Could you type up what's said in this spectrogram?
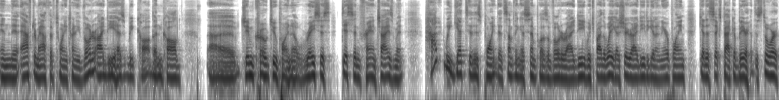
in the aftermath of 2020, voter ID has been called uh, Jim Crow 2.0, racist disenfranchisement. How did we get to this point that something as simple as a voter ID, which by the way, you got to show your ID to get on an airplane, get a six pack of beer at the store.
